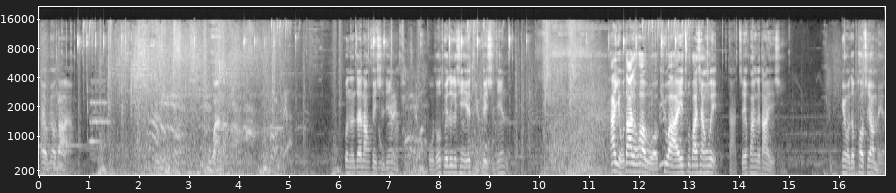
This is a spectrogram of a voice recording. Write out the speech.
还有没有大呀？不管了，不能再浪费时间了。狗头推这个线也挺费时间的。他有大的话，我 Q R A 触发相位啊，直接换个大也行，因为我的炮车要没了。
